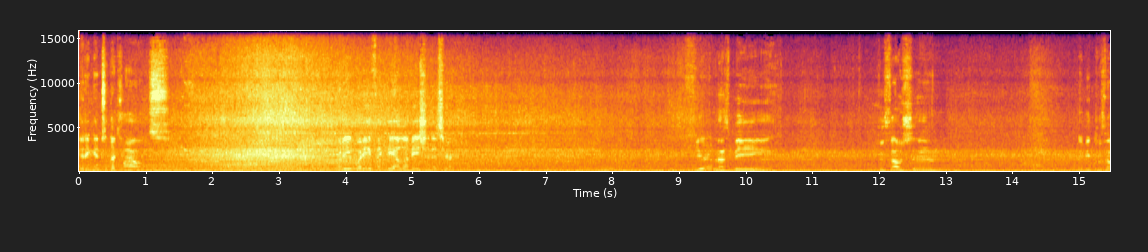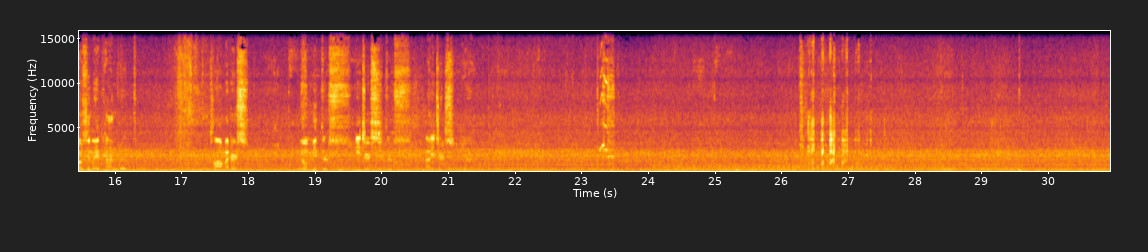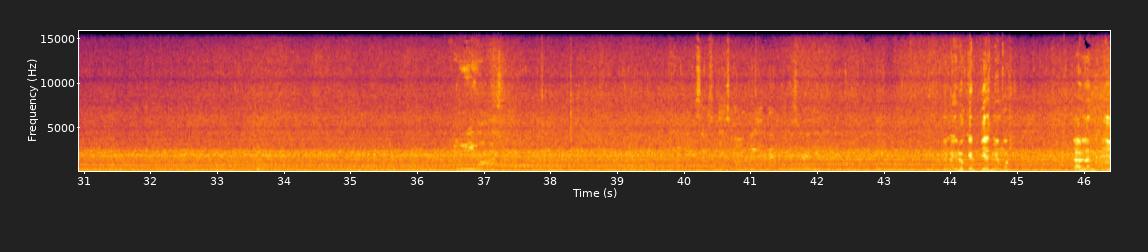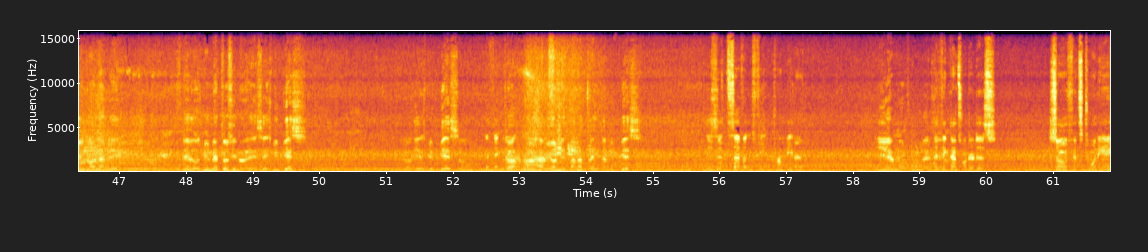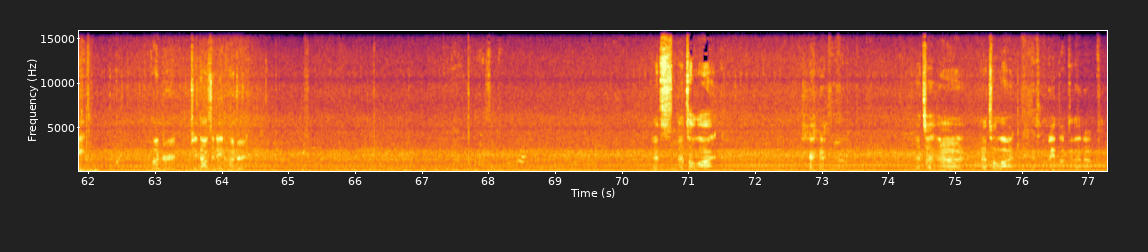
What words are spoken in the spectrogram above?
Getting into the clouds. What do you What do you think the elevation is here? Here it must be 2000, maybe 2800. Kilometers? No, meters. Meters? Meters. Meters. Imagino que en pies, mi amor. Hablan, ellos no hablan de, de 2000 metros, sino de 6000 pies. O 10000 pies. O, I think los, aviones van a 30000 pies. Is it seven feet per meter? Yeah, more or less. I think that's what it is. So if it's 2,800, 2,800, that's that's a lot. Yeah. That's a uh, that's a lot. Let me look that up.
